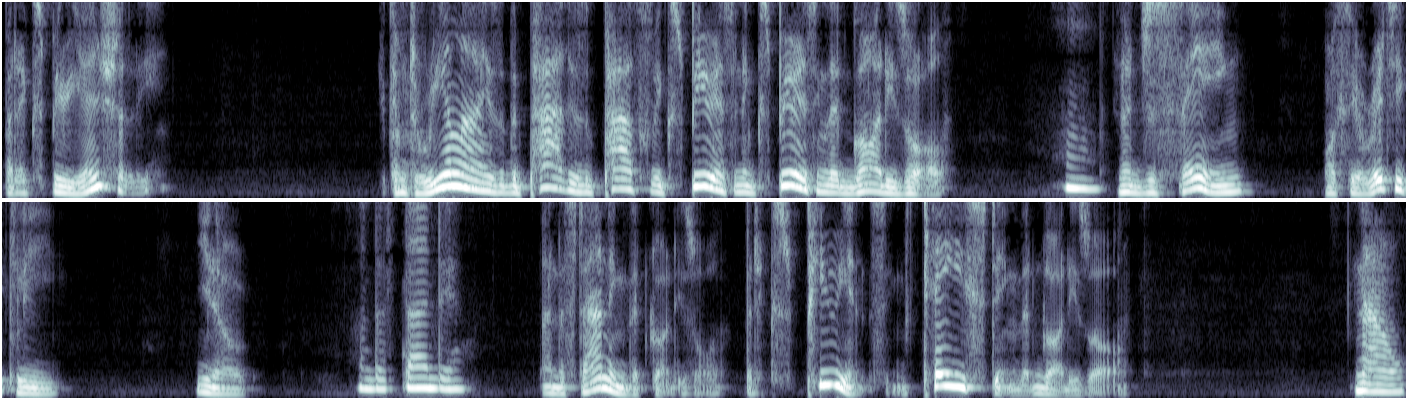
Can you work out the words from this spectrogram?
But experientially, you come to realize that the path is the path of experience and experiencing that God is all. Hmm. Not just saying or theoretically, you know, Understanding. understanding that God is all, but experiencing, tasting that God is all. Now,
